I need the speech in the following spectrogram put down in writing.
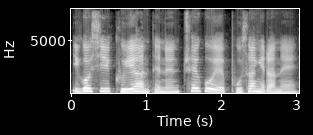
이것이 그 애한테는 최고의 보상이라네.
